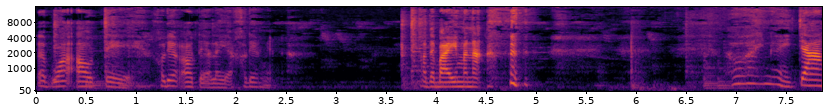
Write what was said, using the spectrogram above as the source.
แบบว่าเอาแต่เขาเรียกเอาแต่อะไรอะเขาเรียกเนี่ย เอาแต่ใบมันอะเฮ้ยเหนื่อยจัง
